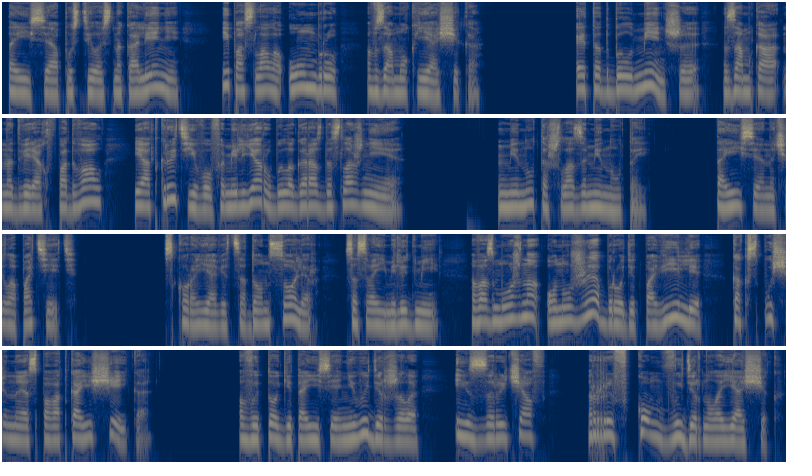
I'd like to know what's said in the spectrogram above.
Таисия опустилась на колени и послала Умбру в замок ящика. Этот был меньше замка на дверях в подвал, и открыть его фамильяру было гораздо сложнее. Минута шла за минутой. Таисия начала потеть. Скоро явится Дон Солер со своими людьми. Возможно, он уже бродит по вилле, как спущенная с поводка ищейка. В итоге Таисия не выдержала и, зарычав, рывком выдернула ящик.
